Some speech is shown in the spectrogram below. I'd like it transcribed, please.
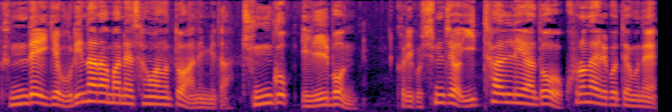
근데 이게 우리나라만의 상황은 또 아닙니다. 중국, 일본, 그리고 심지어 이탈리아도 코로나19 때문에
